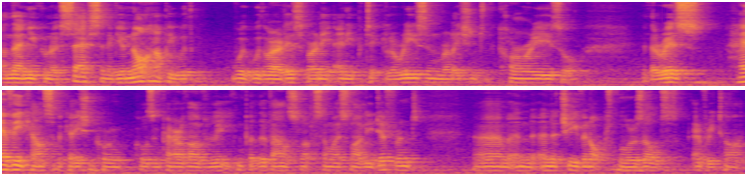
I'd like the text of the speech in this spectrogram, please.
and then you can assess. And if you're not happy with, with, with where it is for any, any particular reason in relation to the coronaries or if there is heavy calcification causing paravalvular leak, you can put the valve somewhere slightly different um, and, and achieve an optimal result every time.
